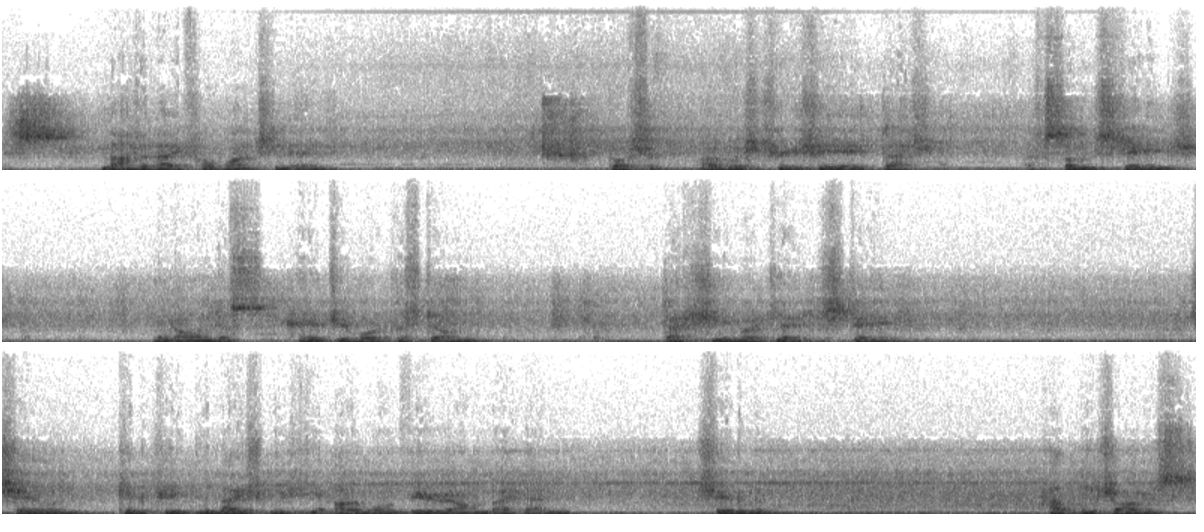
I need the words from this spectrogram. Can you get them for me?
It's not a life I want to live. But I would appreciate that at some stage, you all this energy work is done, that she might legislate to give people like me, I won't be around by then. She will help the choice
